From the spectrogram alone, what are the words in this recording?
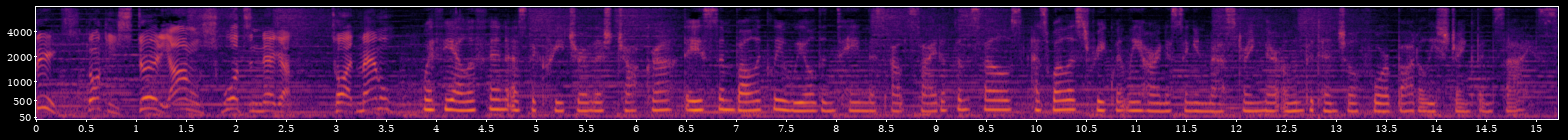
Big, stocky, sturdy, Arnold Schwarzenegger type mammal. With the elephant as the creature of this chakra, they symbolically wield and tame this outside of themselves, as well as frequently harnessing and mastering their own potential for bodily strength and size.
